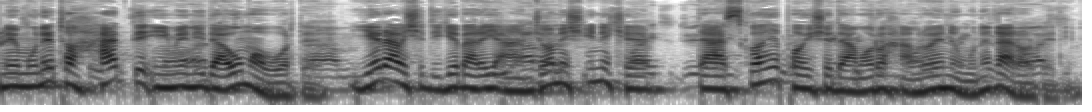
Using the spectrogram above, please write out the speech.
نمونه تا حد ایمنی دوام آورده. یه روش دیگه برای انجامش اینه که دستگاه پایش دما رو همراه نمونه قرار بدیم.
